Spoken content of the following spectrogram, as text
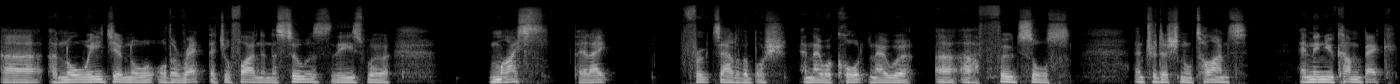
uh, a Norwegian or, or the rat that you'll find in the sewers. These were mice that ate fruits out of the bush, and they were caught and they were uh, a food source in traditional times. And then you come back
